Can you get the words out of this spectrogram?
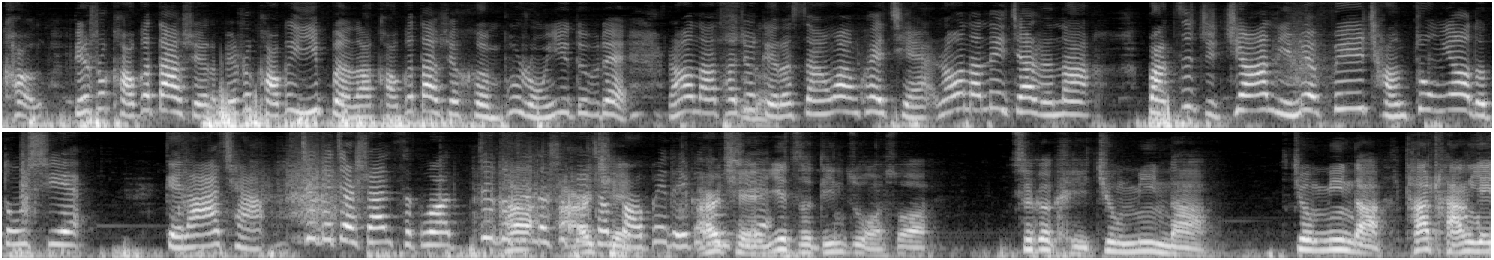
考别说考个大学了，别说考个一本了，考个大学很不容易，对不对？然后呢，他就给了三万块钱。然后呢，那家人呢？把自己家里面非常重要的东西给了阿强，这个叫山瓷锅，这个真的是非常宝贝的一个而东西。且一直叮嘱我说，这个可以救命的，救命的。他堂爷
